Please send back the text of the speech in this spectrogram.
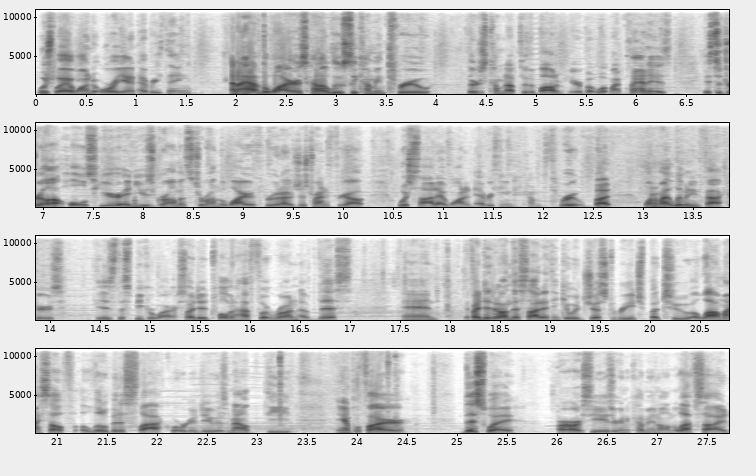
which way I wanted to orient everything. And I have the wires kind of loosely coming through. They're just coming up through the bottom here, but what my plan is, is to drill out holes here and use grommets to run the wire through. And I was just trying to figure out which side I wanted everything to come through. But one of my limiting factors is the speaker wire. So I did 12 and a half foot run of this and if I did it on this side, I think it would just reach, but to allow myself a little bit of slack, what we're gonna do is mount the amplifier this way. Our RCAs are gonna come in on the left side,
